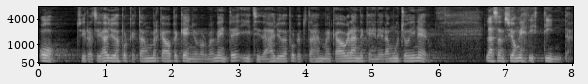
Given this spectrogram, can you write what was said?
o si recibes ayuda es porque estás en un mercado pequeño normalmente, y si das ayuda es porque tú estás en un mercado grande que genera mucho dinero, la sanción es distinta.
